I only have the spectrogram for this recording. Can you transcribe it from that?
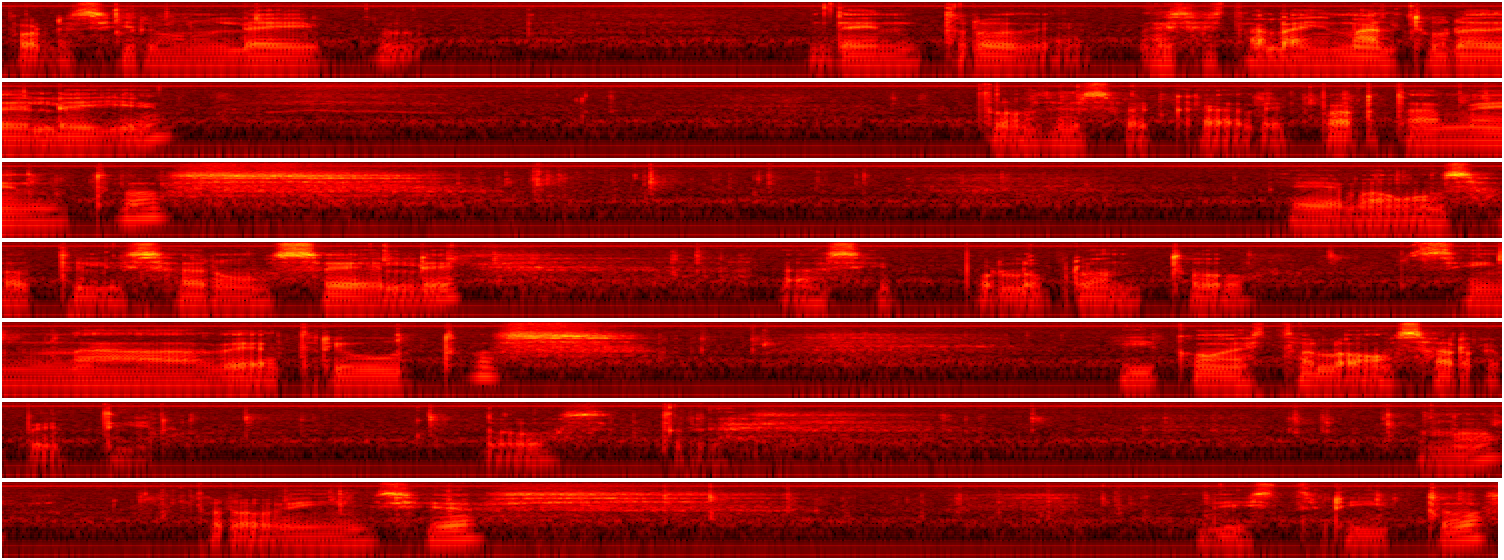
por decir un label dentro de esa está la misma altura de ley entonces acá departamentos. Eh, vamos a utilizar un select así por lo pronto sin nada de atributos. Y con esto lo vamos a repetir. 2, 3 ¿no? provincias. Distritos.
